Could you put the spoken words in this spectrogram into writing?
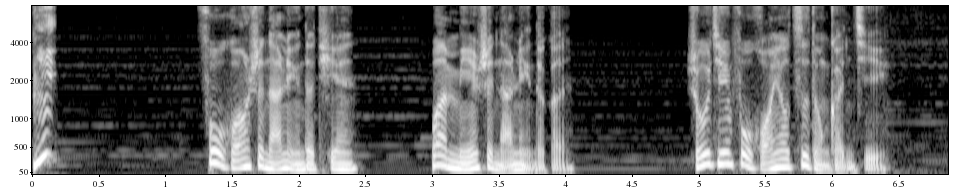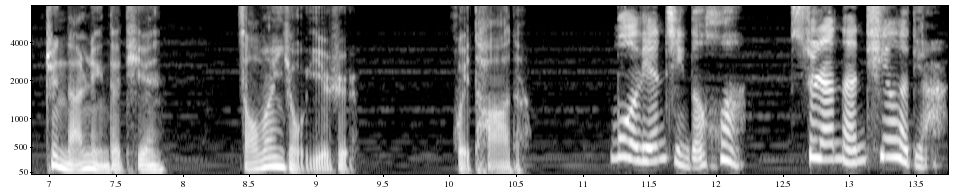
你，父皇是南陵的天。万民是南陵的根，如今父皇要自动根基，这南陵的天，早晚有一日会塌的。莫连锦的话虽然难听了点儿，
